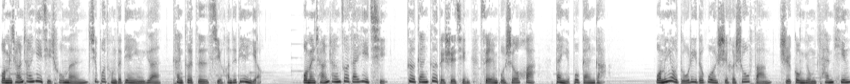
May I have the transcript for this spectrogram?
我们常常一起出门去不同的电影院看各自喜欢的电影。我们常常坐在一起，各干各的事情，虽然不说话，但也不尴尬。我们有独立的卧室和书房，只共用餐厅。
